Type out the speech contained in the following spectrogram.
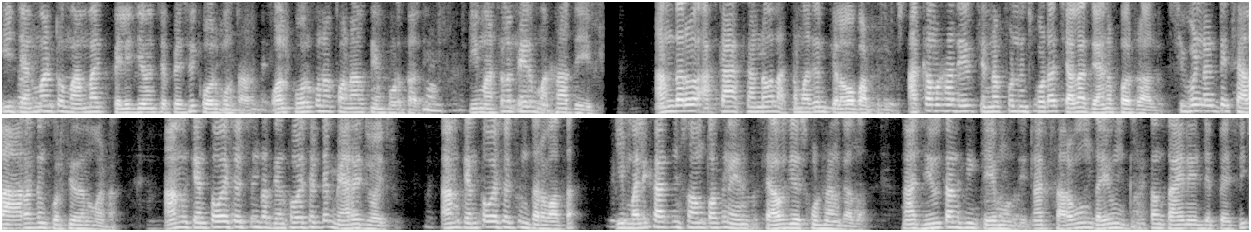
ఈ జన్మ అంటూ మా అమ్మాయికి పెళ్ళి చేయమని చెప్పేసి కోరుకుంటారు. వాళ్ళు కోరుకున్న కొనాలకు నేను పుడతారు. ఈ మసల పేరు మహాదేవి. అందరూ అక్క అక్క అన్న వాళ్ళు అక్క మధ్యని పిలవబడుతుంది అక్క మహాదేవి చిన్నప్పటి నుంచి కూడా చాలా ధ్యానపరురాలు. శివుడు అంటే చాలా ఆరాధన కురిసేది అనమాట ఆమెకి ఎంత వయసు వచ్చిన తర్వాత ఎంత వయసు అంటే మ్యారేజ్ వయసు. ఆమెకి ఎంత వయసు వచ్చిన తర్వాత ఈ మల్లికార్జున స్వామి కోసం నేను సేవ చేసుకుంటున్నాను కదా. నా జీవితానికి ఇంకేముంది? నాకు సర్వం దైవం భక్తం తాయని అని చెప్పేసి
